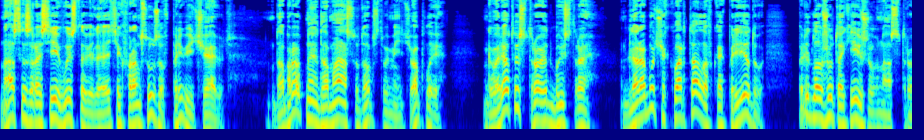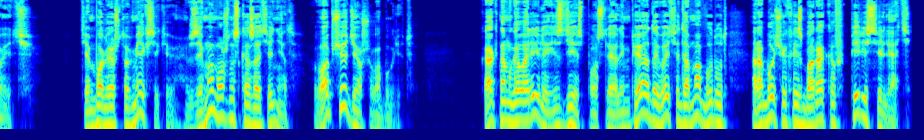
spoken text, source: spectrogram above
Нас из России выставили, а этих французов привечают. Добротные дома с удобствами и теплые. Говорят, и строят быстро. Для рабочих кварталов, как приеду, предложу такие же у нас строить. Тем более, что в Мексике зимы, можно сказать, и нет. Вообще дешево будет. Как нам говорили, и здесь после Олимпиады в эти дома будут рабочих из бараков переселять.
